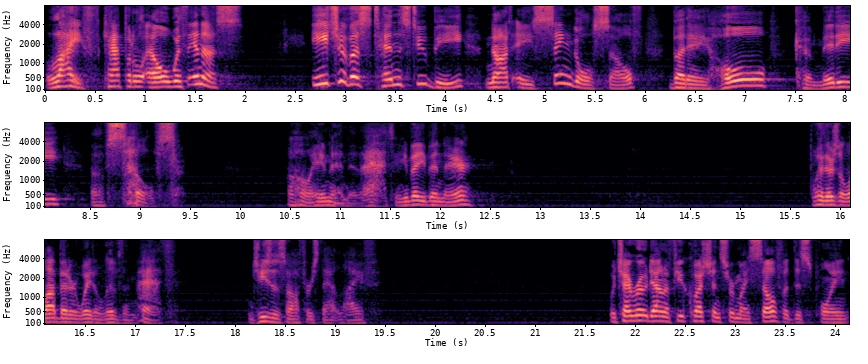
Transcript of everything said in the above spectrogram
life, capital L, within us. Each of us tends to be not a single self, but a whole committee of selves. Oh, amen to that. Anybody been there? Boy, there's a lot better way to live than that. Jesus offers that life. Which I wrote down a few questions for myself at this point.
